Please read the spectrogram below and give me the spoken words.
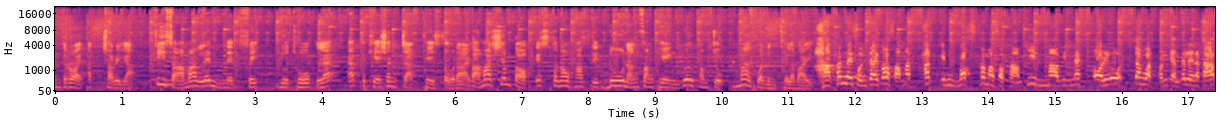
Android อัจฉริยะ ที่สามารถเล่น Netflix YouTube และแอปพลิเคชันจาก Play Store ได้ สามารถเชื่อมต่อ external hard disk ดูหนังฟังเพลงด้วยความจุมากกว่า1เทราไบต์หากท่านใดสนใจก็สามารถทักอินบ็อกซ์เข้ามาสอบถามที่ Marvin Max Audio จังหวัดขอนแก่นได้เลยนะครับ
